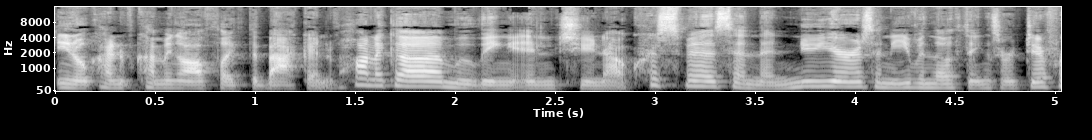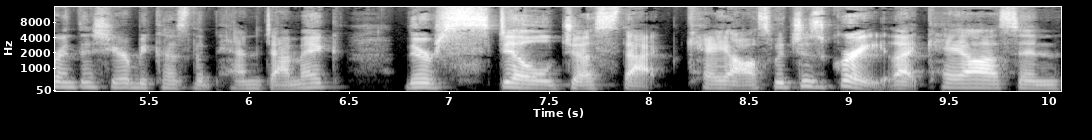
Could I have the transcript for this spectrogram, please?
you know, kind of coming off like the back end of Hanukkah, moving into now Christmas and then New Year's. And even though things are different this year because of the pandemic, there's still just that chaos, which is great. That chaos and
